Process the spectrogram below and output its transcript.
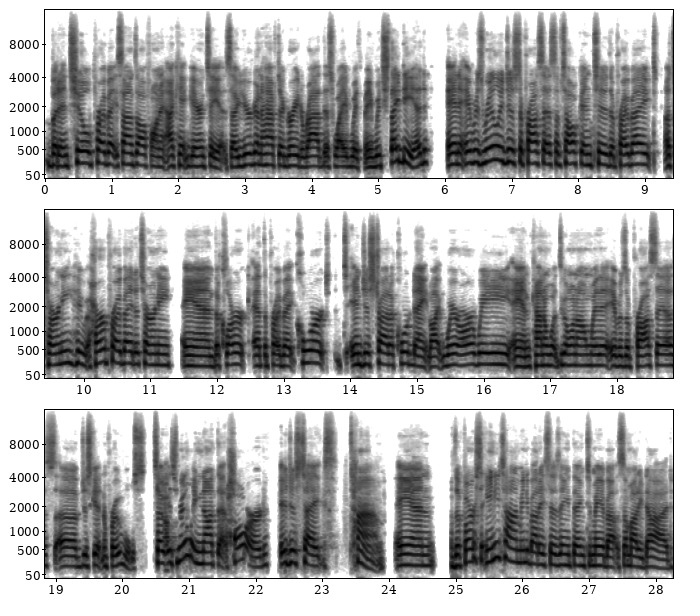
but until probate signs off on it, I can't guarantee it. So you're going to have to agree to ride this wave with me, which they did. And it was really just a process of talking to the probate attorney, who her probate attorney and the clerk at the probate court, and just try to coordinate like where are we and kind of what's going on with it. It was a process of just getting approvals. So it's really not that hard. It just takes time. And the first anytime anybody says anything to me about somebody died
